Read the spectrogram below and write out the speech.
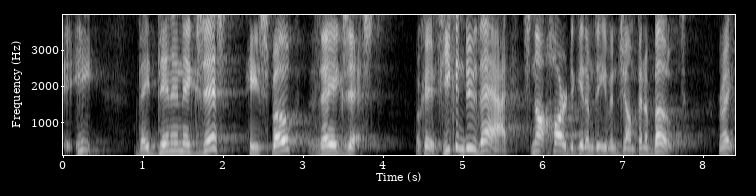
He, they didn't exist. He spoke, they exist. Okay, if he can do that, it's not hard to get him to even jump in a boat, right?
